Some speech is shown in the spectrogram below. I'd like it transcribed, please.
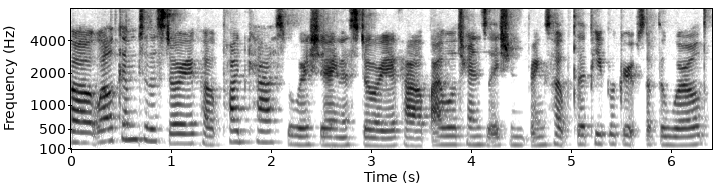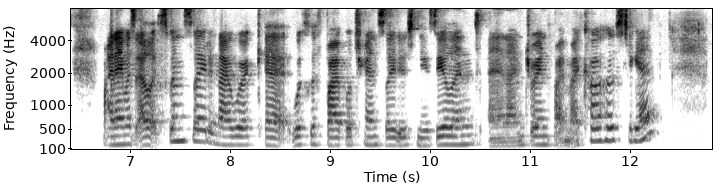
Well, welcome to the Story of Hope podcast, where we're sharing the story of how Bible translation brings hope to the people groups of the world. My name is Alex Winslade, and I work at Wycliffe Bible Translators New Zealand, and I'm joined by my co host again.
